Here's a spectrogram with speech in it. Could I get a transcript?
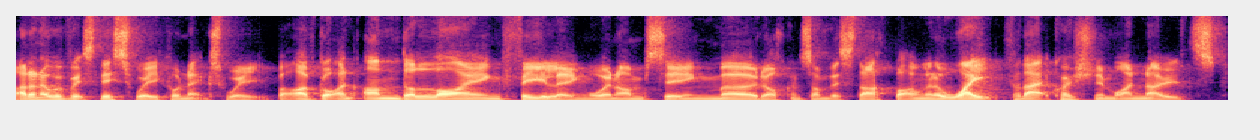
I don't know whether it's this week or next week, but I've got an underlying feeling when I'm seeing Murdoch and some of this stuff. But I'm going to wait for that question in my notes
